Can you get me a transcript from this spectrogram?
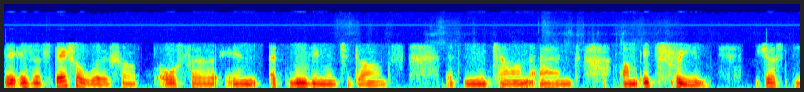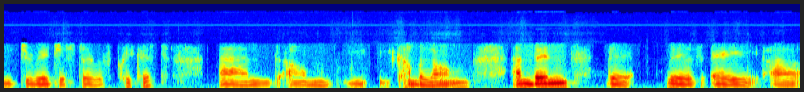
There is a special workshop also in at Moving into Dance at Newtown, and um, it's free. You just need to register with Quicket and um, come along. And then there, there's a uh,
